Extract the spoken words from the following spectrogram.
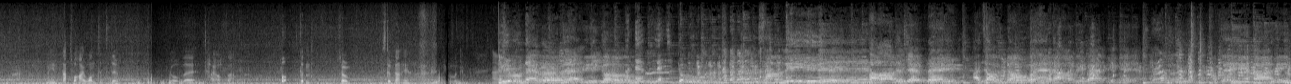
I mean, that's what I wanted to do. Go up there and tie off that. But couldn't. So, stuck down here. people looking. And You'll never let me go. I never let you go. Cause I'm leaving on a jet plane. I don't know when I'll be back again. Oh, babe, I hate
